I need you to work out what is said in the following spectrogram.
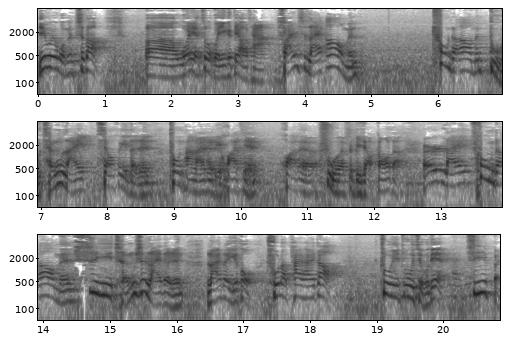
因为我们知道，啊、我也做过一个调查，凡是来澳门。冲着澳门赌城来消费的人，通常来这里花钱，花的数额是比较高的；而来冲着澳门市一城市来的人，来了以后，除了拍拍照、住一住酒店，基本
